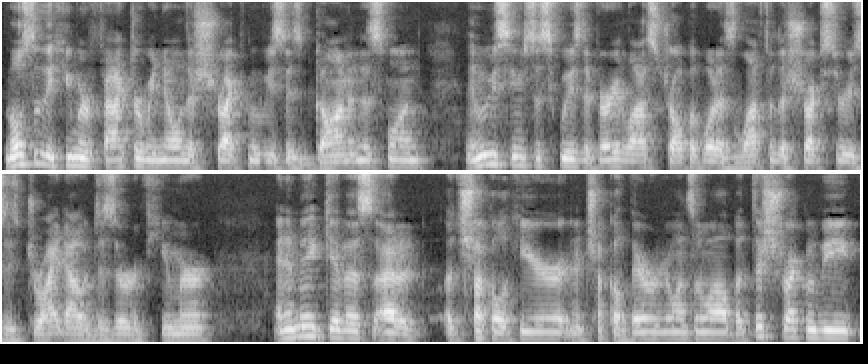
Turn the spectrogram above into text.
most of the humor factor we know in the Shrek movies is gone in this one. The movie seems to squeeze the very last drop of what is left of the Shrek series' is dried out dessert of humor and it may give us a, a, chuckle here and a chuckle there every once in a while, but this Shrek movie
